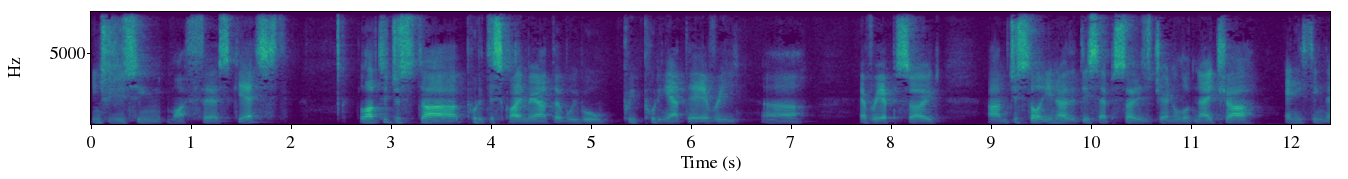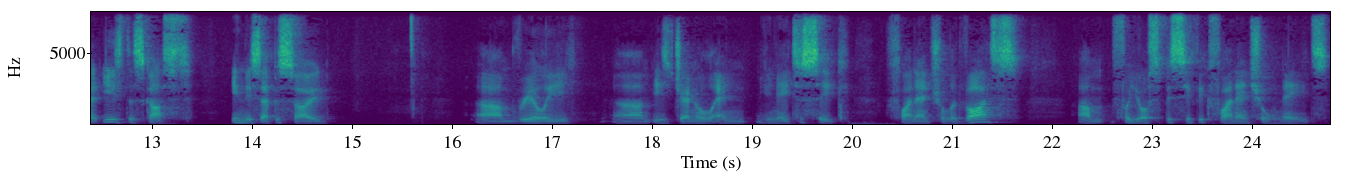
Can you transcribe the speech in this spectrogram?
introducing my first guest, I'd love to just uh, put a disclaimer out that we will be putting out there every uh, every episode. Um, just to let you know that this episode is general of nature. Anything that is discussed in this episode um, really um, is general, and you need to seek financial advice um, for your specific financial needs.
